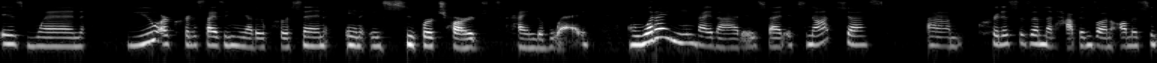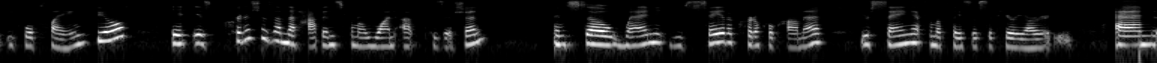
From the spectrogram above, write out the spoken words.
is when you are criticizing the other person in a supercharged kind of way. And what I mean by that is that it's not just um, criticism that happens on almost an equal playing field, it is criticism that happens from a one up position. And so when you say the critical comment, you're saying it from a place of superiority. And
